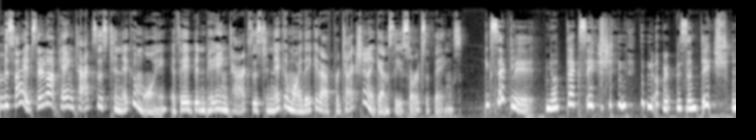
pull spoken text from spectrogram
And besides, they're not paying taxes to Nicomoy. If they had been paying taxes to Nicomoy, they could have protection against these sorts of things. Exactly. No taxation, no representation.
